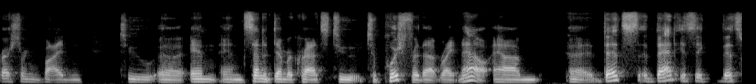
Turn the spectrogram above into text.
pressuring Biden to uh, and and Senate Democrats to to push for that right now. Um, uh, that's that is a, that's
